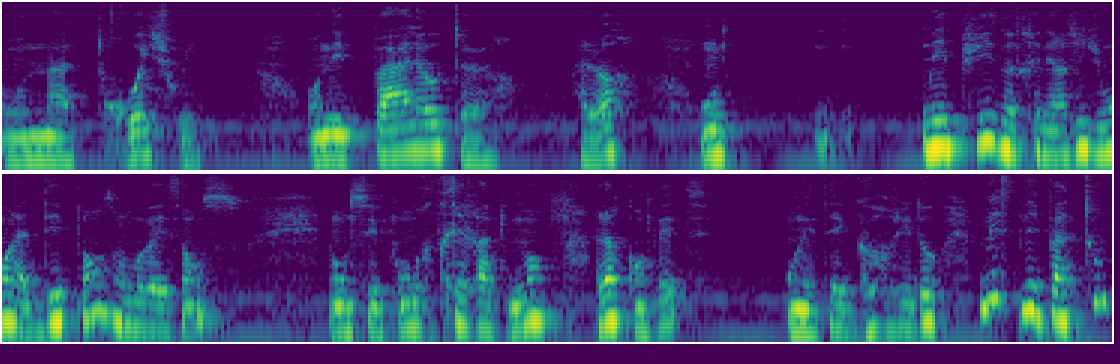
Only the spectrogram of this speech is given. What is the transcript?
on a trop échoué, on n'est pas à la hauteur. Alors, on épuise notre énergie, du moins la dépense dans le mauvais sens, on s'effondre très rapidement, alors qu'en fait, on était gorgé d'eau. Mais ce n'est pas tout.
